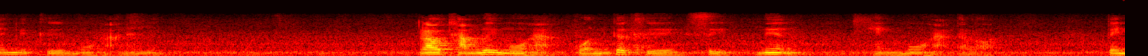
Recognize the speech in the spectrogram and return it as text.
นั่นก็คือโมหะนั่นเอง เราทำด้วยโมหะผลก็คือสืบเนื่องแห่งโมหะตลอด เป็น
